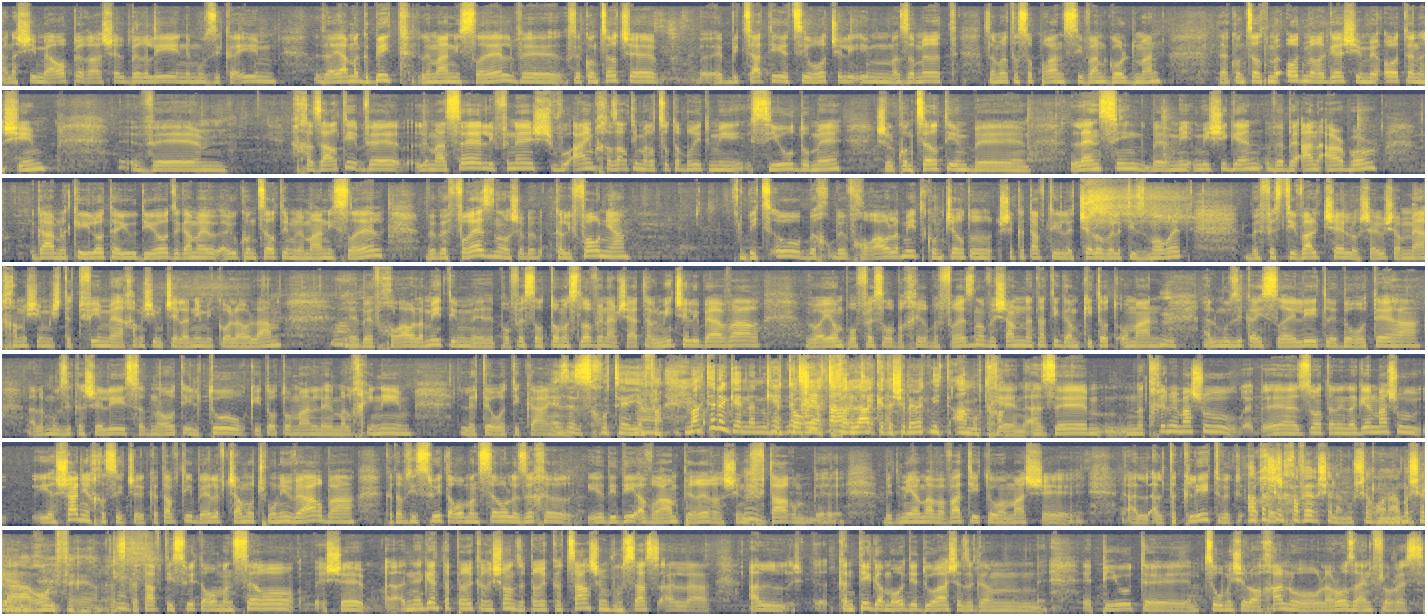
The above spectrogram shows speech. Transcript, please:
אנשים מהאופרה של ברלין, מוזיקאים, זה היה מגבית למען ישראל, וזה קונצרט שביצעתי יצירות שלי עם הזמרת, זמרת הסופרן סיוון גולדמן, זה היה קונצרט מאוד מרגש עם מאות אנשים, ו... חזרתי, ולמעשה לפני שבועיים חזרתי מארצות הברית מסיור דומה של קונצרטים בלנסינג, במישיגן ובאן ארבור. גם לקהילות היהודיות, זה גם היו, היו קונצרטים למען ישראל, ובפרזנו שבקליפורניה ביצעו בבחורה עולמית קונצ'רטו שכתבתי לצ'לו ולתזמורת בפסטיבל צ'לו, שהיו שם 150 משתתפים, 150 צ'לנים מכל העולם, וואו. אה, בבחורה עולמית עם אה, פרופסור תומאס לובנהיים, שהיה תלמיד שלי בעבר, והוא היום פרופסור בכיר בפרזנו, ושם נתתי גם כיתות אומן mm. על מוזיקה ישראלית לדורותיה, על המוזיקה שלי, סדנאות אלתור, כיתות אומן למלחינים. לתיאורטיקאים. איזה זכות אה, יפה. מה תנגן לנו כן, בתור התחלה, כדי שבאמת נטעם אותך? כן, אז נתחיל ממשהו, זאת אומרת, אני אנגן משהו ישן יחסית, שכתבתי ב-1984, כתבתי סוויטה רומנסרו לזכר ידידי אברהם פררה, שנפטר mm. בדמי ימיו, עבדתי איתו ממש אה, על, על תקליט. אבא של ש... חבר שלנו, שרון, כן, אבא כן. של אהרון פררה. אז כן. כתבתי סוויטה רומנסרו, שאני אגן את הפרק הראשון, זה פרק קצר שמבוסס על... על קנטיגה מאוד ידועה, שזה גם אה, פיוט, אה, צור מי שלא אכלנו, או לרוזה אין פלורסה.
